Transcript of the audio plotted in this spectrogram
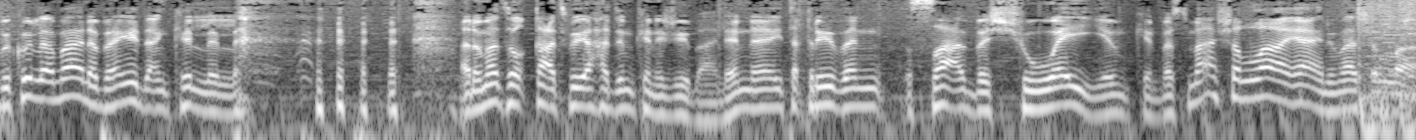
شوف بكل أمانة بعيد عن كل ال... أنا ما توقعت في أحد يمكن يجيبها لأن تقريبا صعبة شوي يمكن بس ما شاء الله يعني ما شاء الله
